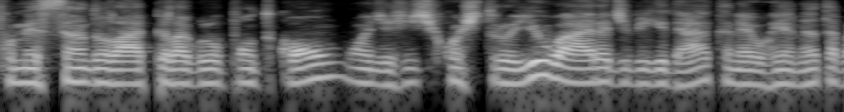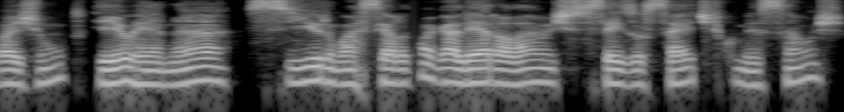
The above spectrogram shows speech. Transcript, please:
começando lá pela Globo.com, onde a gente construiu a área de Big Data, né? O Renan estava junto, eu, Renan, Ciro, Marcelo, uma galera lá, uns seis ou sete, começamos.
